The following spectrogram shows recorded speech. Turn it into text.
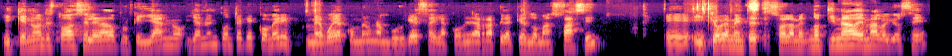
y que no andes todo acelerado porque ya no, ya no encontré qué comer y me voy a comer una hamburguesa y la comida rápida que es lo más fácil eh, y que obviamente solamente, no tiene nada de malo, yo sé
